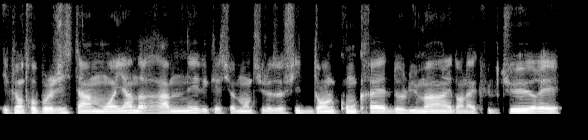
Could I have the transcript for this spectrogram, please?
et que l'anthropologie, c'était un moyen de ramener les questionnements de philosophie dans le concret de l'humain et dans la culture et,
